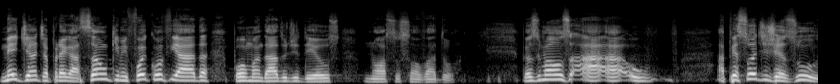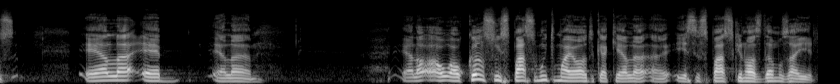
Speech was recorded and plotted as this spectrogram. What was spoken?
mediante a pregação que me foi confiada por mandado de Deus, nosso Salvador. Meus irmãos, a, a, a pessoa de Jesus, ela é. Ela, ela alcança um espaço muito maior do que aquela, esse espaço que nós damos a ele.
